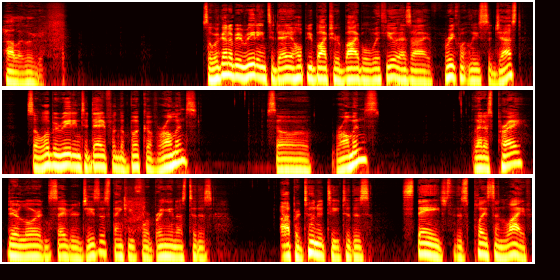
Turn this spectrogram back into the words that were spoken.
Hallelujah. So we're going to be reading today. I hope you brought your Bible with you, as I frequently suggest. So we'll be reading today from the book of Romans. So, Romans, let us pray. Dear Lord and Savior Jesus, thank you for bringing us to this opportunity, to this stage, to this place in life,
